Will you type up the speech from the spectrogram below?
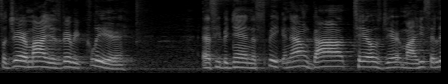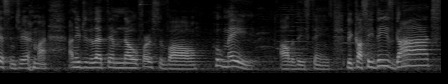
So Jeremiah is very clear as he began to speak. And now God tells Jeremiah, he said, listen, Jeremiah, I need you to let them know, first of all, who made all of these things. Because, see, these gods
